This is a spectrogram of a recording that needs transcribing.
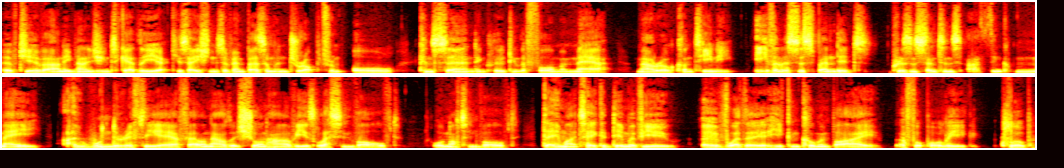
of Giovanni managing to get the accusations of embezzlement dropped from all concerned, including the former mayor Mauro Contini. Even a suspended prison sentence, I think, may. I wonder if the EFL, now that Shaun Harvey is less involved or not involved, they might take a dimmer view of whether he can come and buy a football league club,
